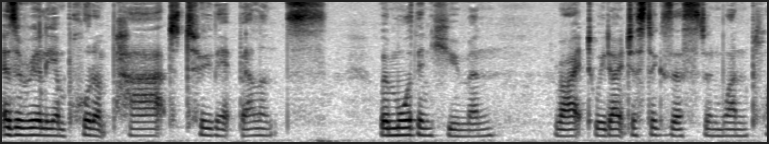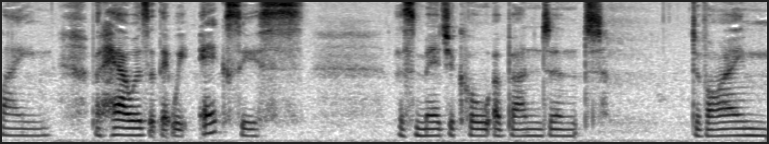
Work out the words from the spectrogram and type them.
is a really important part to that balance. We're more than human, right? We don't just exist in one plane, but how is it that we access this magical, abundant, divine,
